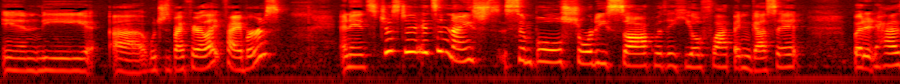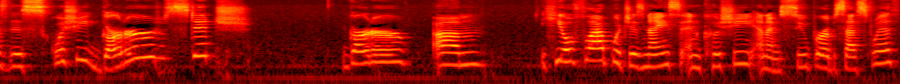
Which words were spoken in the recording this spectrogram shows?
in the, uh, which is by Fairlight Fibers and it's just a, it's a nice simple shorty sock with a heel flap and gusset but it has this squishy garter stitch garter um, heel flap which is nice and cushy and I'm super obsessed with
